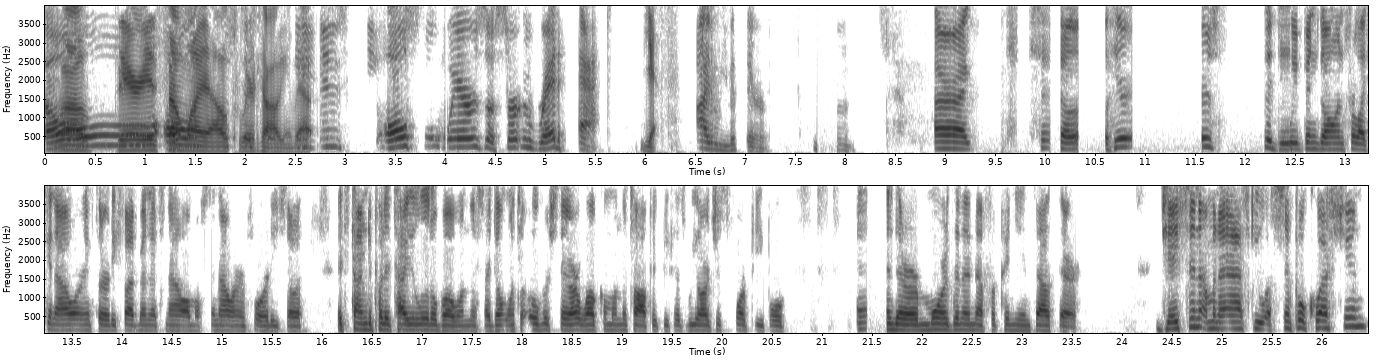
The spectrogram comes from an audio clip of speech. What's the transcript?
Well, there is someone else we're talking about. Is he also wears a certain red hat. Yes. I leave it there. All right. So here, here's the deal. We've been going for like an hour and 35 minutes now, almost an hour and 40. So it's time to put a tidy little bow on this. I don't want to overstay our welcome on the topic because we are just four people and there are more than enough opinions out there. Jason, I'm going to ask you a simple question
